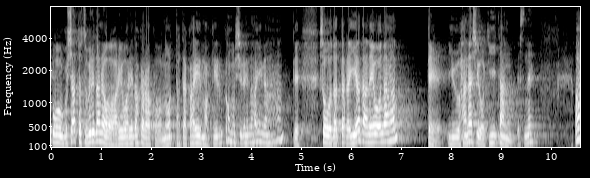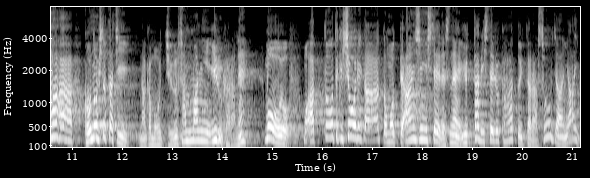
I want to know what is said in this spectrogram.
こう、ぐしゃっと潰れたのは我々だから、この戦い負けるかもしれないなって、そうだったら嫌だねよなって。いう話を聞いたんですね。ああ、この人たち、なんかもう13万人いるからね。もう、もう圧倒的勝利だと思って安心してですね、ゆったりしてるかと言ったら、そうじゃない、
